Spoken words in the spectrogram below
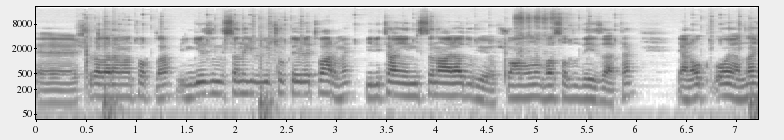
Ee, şuraları hemen topla. İngiliz Hindistanı gibi birçok devlet var mı? Britanya Hindistan hala duruyor. Şu an onun vasalı değil zaten. Yani o, o yandan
